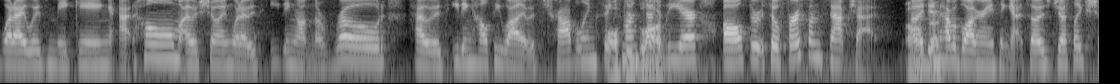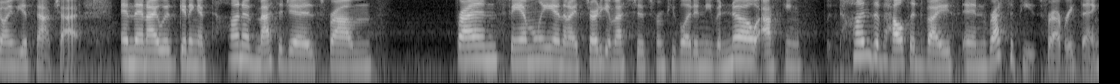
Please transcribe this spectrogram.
what I was making at home. I was showing what I was eating on the road, how I was eating healthy while I was traveling six months out of the year, all through. So first on Snapchat, Oh, I okay. didn't have a blog or anything yet. So I was just like showing via Snapchat. And then I was getting a ton of messages from friends, family, and then I started to get messages from people I didn't even know asking tons of health advice and recipes for everything.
